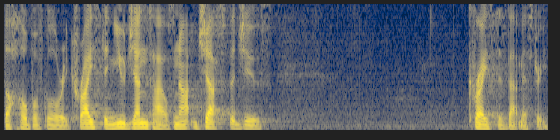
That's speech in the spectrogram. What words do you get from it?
the hope of glory. Christ in you Gentiles, not just the Jews. Christ is that mystery.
